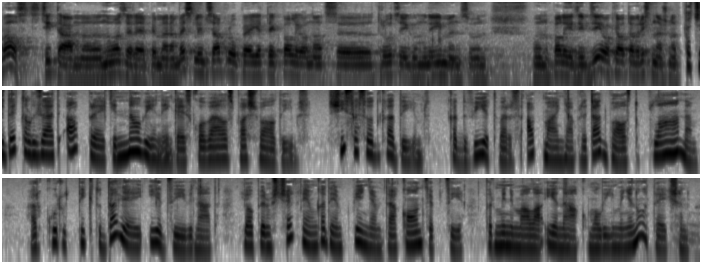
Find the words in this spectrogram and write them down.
valsts citām uh, nozarēm, piemēram, veselības aprūpē, ja tiek palielināts uh, trūcīguma līmenis. Un, un palīdzību dzīvokļu jautājumu risināšanā. Taču detalizēti aprēķini nav vienīgais, ko vēlas pašvaldības. Šis esot gadījums, kad vietvaras apmaiņā pret atbalstu plānam, ar kuru tiktu daļēji iedzīvināta jau pirms četriem gadiem pieņemtā koncepcija par minimālā ienākuma līmeņa noteikšanu,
